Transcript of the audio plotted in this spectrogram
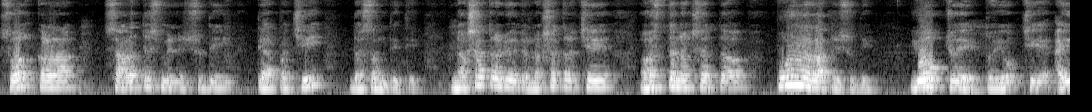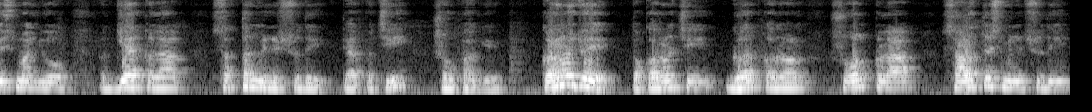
સોળ કલાક સાડત્રીસ મિનિટ સુધી, ત્યાર પછી દસમ તિથિ. નક્ષત્ર જોઈએ તો નક્ષત્ર છે, હસ્ત નક્ષત્ર, પૂર્ણ રાત્રિ સુધી. યોગ જોઈએ તો યોગ છે આયુષ્માન યોગ, અગિયાર કલાક સત્તર મિનિટ સુધી, ત્યાર પછી સૌભાગ્ય. કરણ જોઈએ તો કરણ છે, ઘર કરણ, સોળ કલાક સાડત્રીસ મિનિટ સુધી,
